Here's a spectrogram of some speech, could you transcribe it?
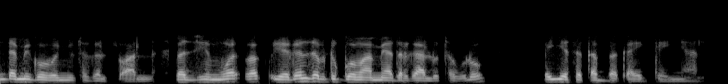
እንደሚጎበኙ ተገልጿል። በዚህም ወቅት የገንዘብ ድጎማም ያደርጋሉ ተብሎ እየተጠበቀ ይገኛል።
